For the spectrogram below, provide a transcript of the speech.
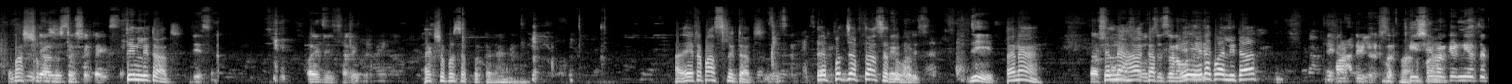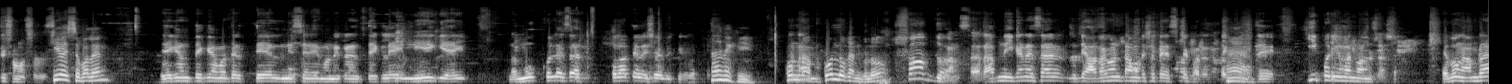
পাঁচশো পঁচিশ টাকা। তিন লিটার? একশো পঁচাত্তর টাকা। আর এটা পাঁচ লিটার। পর্যাপ্ত আছে তো? জি। তাই না? তার তেল না সমস্যা হ্যাঁ হচ্ছে স্যার এ- এটা কয় লিটার? Per litre sir. কৃষি মার্কেট নিয়ে তো একটা সমস্যা কি হয়েছে বলেন? এখান থেকে আমাদের তেল নিচে মনে করেন দেখলেই নিয়ে গিয়ে মুখ খুলে স্যার খোলা তেল হিসেবে বিক্রি করতে তাই নাকি? কোন কোন দোকানগুলো? সব দোকান স্যার। আপনি এখানে স্যার যদি আধা ঘণ্টা আমাদের সাথে স্টে করেন দেখবেন হ্যাঁ। যে কি পরিমাণ মানুষ আসে। এবং আমরা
